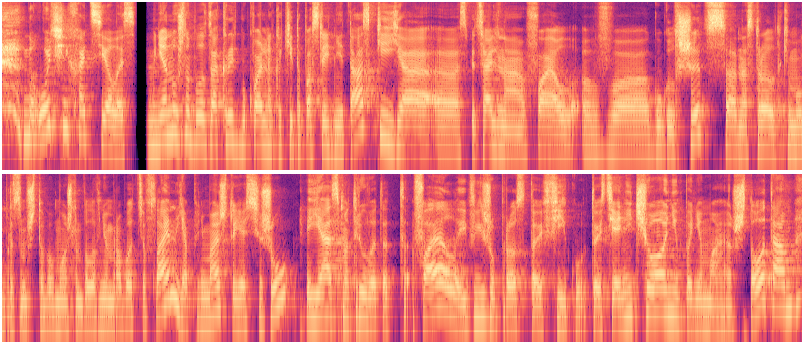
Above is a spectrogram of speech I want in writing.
но очень хотелось. Мне нужно было закрыть буквально какие-то последние таски. Я э, специально файл в Google Sheets настроила таким образом, чтобы можно было в нем работать офлайн. Я понимаю, что я сижу, и я смотрю в этот файл и вижу просто фигу. То есть я ничего не понимаю, что там.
